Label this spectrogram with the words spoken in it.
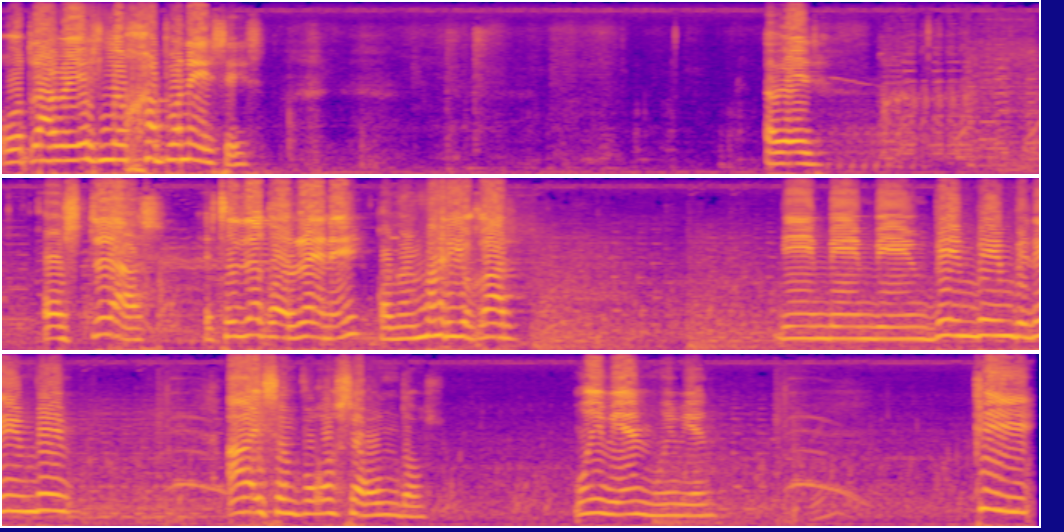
Otra vez los japoneses. A ver. ¡Ostras! Esto es de correr, ¿eh? Como el Mario Kart. Bien, bien, bien, bien, bien, bien, bien. Ay, son pocos segundos. Muy bien, muy bien. ¿Qué?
